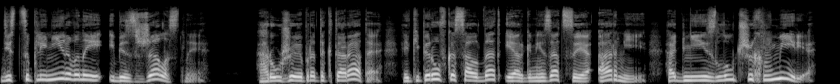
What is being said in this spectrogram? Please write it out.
дисциплинированные и безжалостные. Оружие протектората, экипировка солдат и организация армии — одни из лучших в мире.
